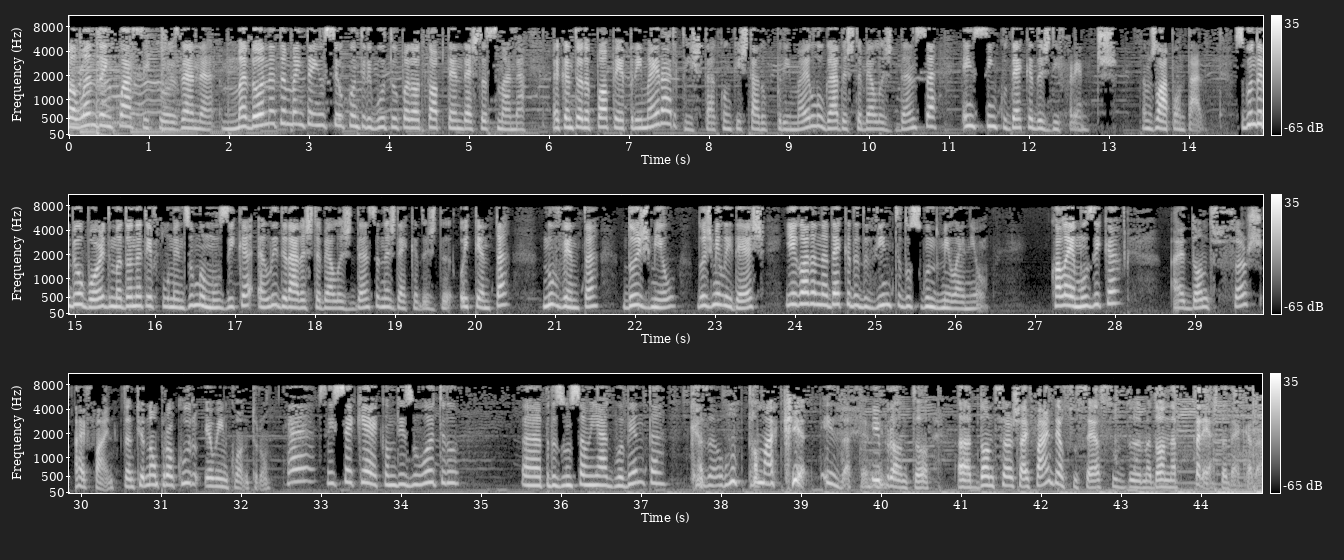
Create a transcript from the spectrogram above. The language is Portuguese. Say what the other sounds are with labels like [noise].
Falando em clássicos, Ana, Madonna também tem o seu contributo para o top 10 desta semana. A cantora pop é a primeira artista a conquistar o primeiro lugar das tabelas de dança em cinco décadas diferentes. Vamos lá apontar. Segundo a Billboard, Madonna teve pelo menos uma música a liderar as tabelas de dança nas décadas de 80, 90, 2000, 2010 e agora na década de 20 do segundo milénio. Qual é a música? I don't search, I find. Portanto, eu não procuro, eu encontro. É, isso é que é, como diz o outro, a presunção e água benta. Cada um [laughs] toma aqui. Exatamente. E pronto, uh, Don't Search, I Find é o sucesso de Madonna para esta década.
